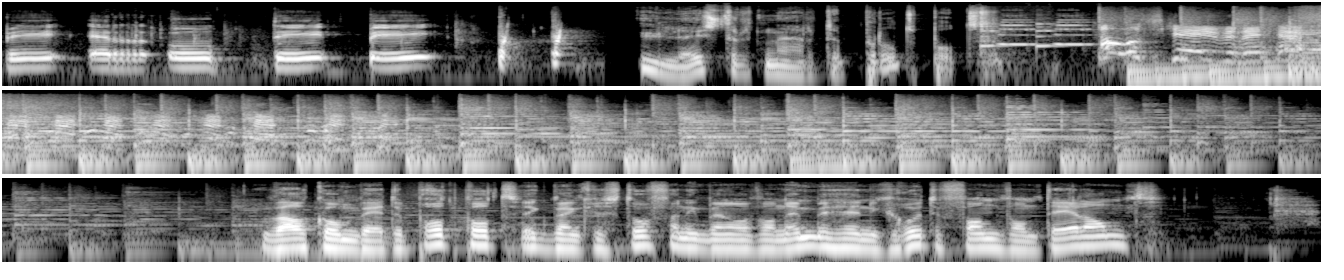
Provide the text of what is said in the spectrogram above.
P-R-O-T-P. U luistert naar de Protpot. Alles geven, hè? Welkom bij de Protpot. Ik ben Christophe en ik ben al van in begin een grote fan van Thailand.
